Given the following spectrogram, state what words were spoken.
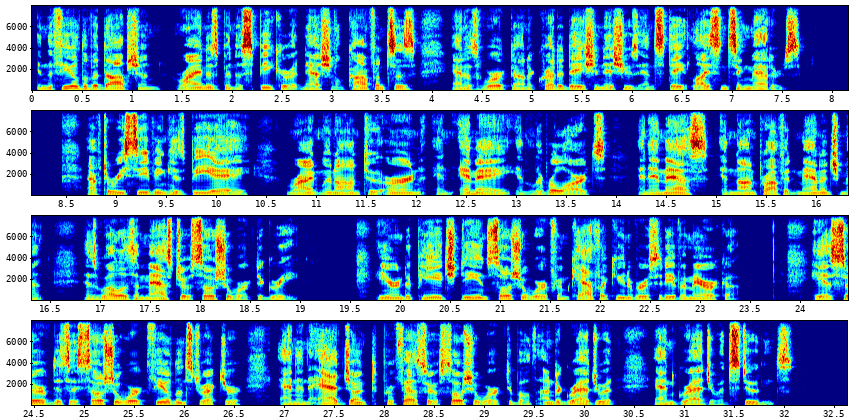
In the field of adoption, Ryan has been a speaker at national conferences and has worked on accreditation issues and state licensing matters. After receiving his BA, Ryan went on to earn an MA in liberal arts, an MS in nonprofit management, as well as a Master of Social Work degree. He earned a PhD in social work from Catholic University of America. He has served as a social work field instructor and an adjunct professor of social work to both undergraduate and graduate students.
